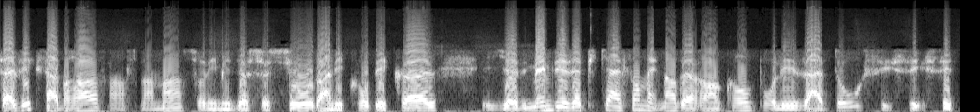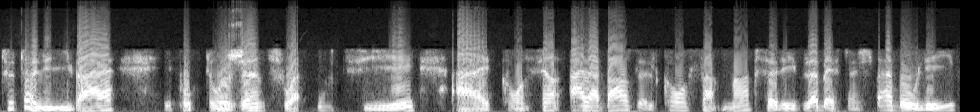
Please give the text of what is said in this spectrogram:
savez que ça brasse en ce moment sur les médias sociaux, dans les cours d'école. Il y a même des applications maintenant de rencontres pour les ados. C'est tout un univers. Il faut que nos jeunes soient outillés à être conscients à la base de le consentement. Puis ce livre-là, ben, c'est un super beau livre,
